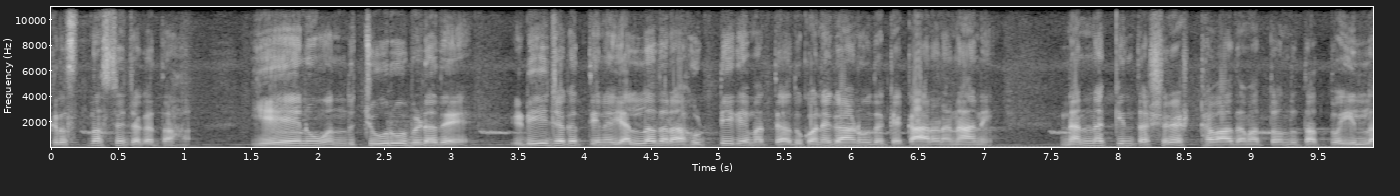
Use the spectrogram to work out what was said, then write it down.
ಕೃಷ್ಣಸ್ಯ ಜಗತಃ. ಏನು ಒಂದು ಚೂರು ಬಿಡದೆ ಇಡೀ ಜಗತ್ತಿನ ಎಲ್ಲದರ ಹುಟ್ಟಿಗೆ ಮತ್ತು ಅದು ಕೊನೆಗಾಣುವುದಕ್ಕೆ ಕಾರಣ ನಾನೇ. ನನ್ನಕ್ಕಿಂತ ಶ್ರೇಷ್ಠವಾದ ಮತ್ತೊಂದು ತತ್ವ ಇಲ್ಲ.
